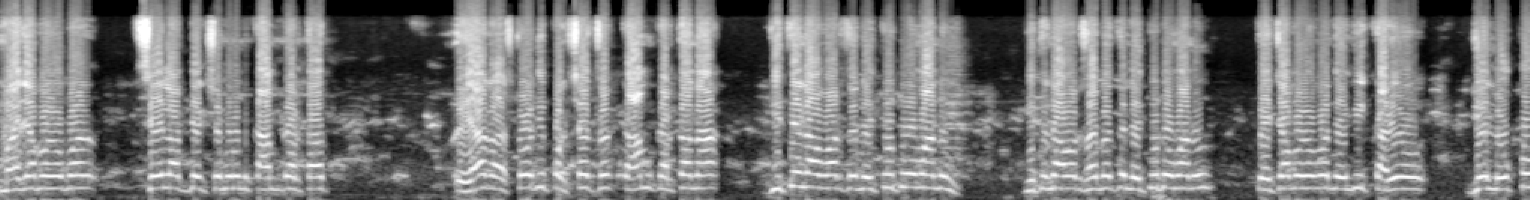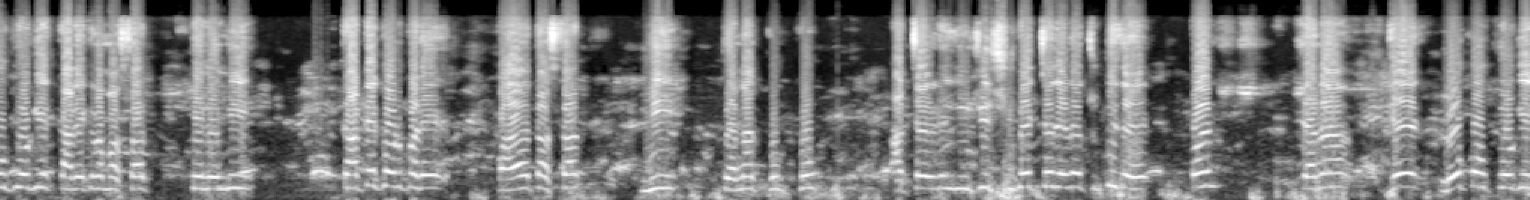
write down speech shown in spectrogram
माझ्याबरोबर सेल अध्यक्ष म्हणून काम करतात. या राष्ट्रवादी पक्षाचं काम करताना जितेन आव्हाडचं नेतृत्व मानून जितेन आव्हाड साहेबांचं नेतृत्व मानून त्याच्याबरोबर नेहमी कार्य जे लोकोपयोगी कार्यक्रम असतात ते नेहमी काटेकोरपणे पाळत असतात. मी त्यांना खूप खूप आजच्या दिवशी शुभेच्छा देणं चुकीचं आहे पण त्यांना जे लोकोपयोगी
